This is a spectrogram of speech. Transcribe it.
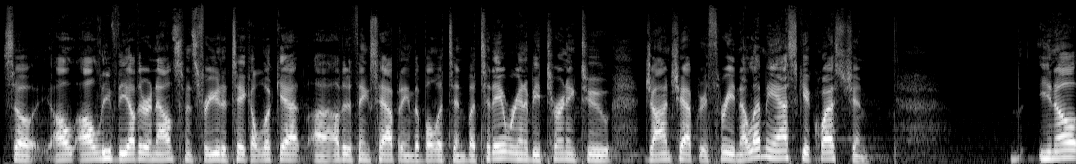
So I'll, I'll leave the other announcements for you to take a look at, uh, other things happening in the bulletin. But today we're going to be turning to John chapter 3. Now let me ask you a question. You know,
